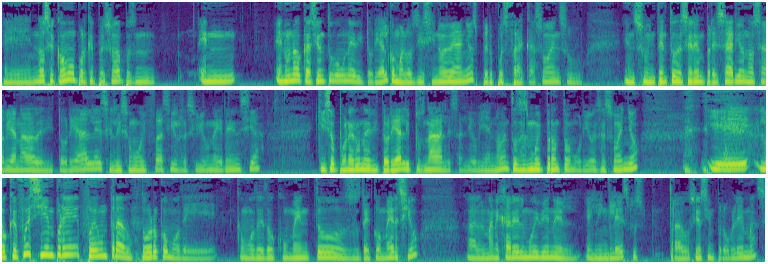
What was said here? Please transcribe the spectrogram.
Eh, no sé cómo, porque Pessoa, pues, en, en una ocasión tuvo una editorial como a los 19 años, pero pues fracasó en su, en su intento de ser empresario, no sabía nada de editoriales, se le hizo muy fácil, recibió una herencia, quiso poner una editorial y pues nada le salió bien, ¿no? Entonces muy pronto murió ese sueño. Y eh, lo que fue siempre fue un traductor como de, como de documentos de comercio. Al manejar él muy bien el, el inglés, pues traducía sin problemas.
